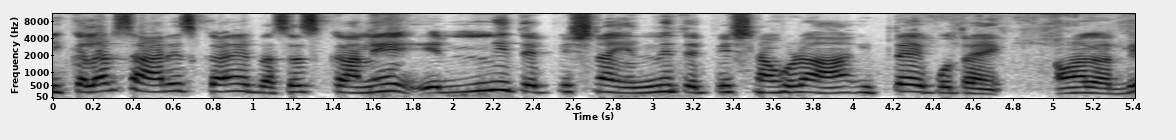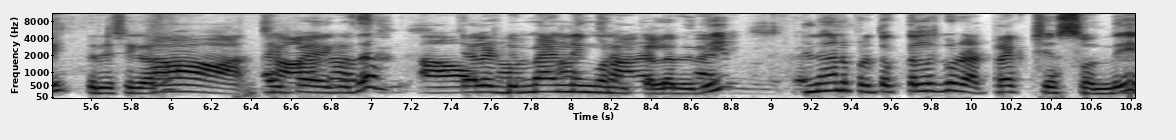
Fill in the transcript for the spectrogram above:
ఈ కలర్ శారీస్ కానీ డ్రెస్సెస్ కానీ ఎన్ని తెప్పించినా ఎన్ని తెప్పించినా కూడా ఇట్టే అయిపోతాయి. అవునా గారి శిరీష గారు? అయిపోయాయి కదా? చాలా డిమాండింగ్ ఉన్న కలర్ ఇది. ఎందుకంటే ప్రతి ఒక్కరికి కూడా అట్రాక్ట్ చేస్తుంది.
